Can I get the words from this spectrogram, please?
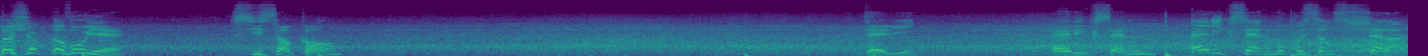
Dośrodkowuje. Sissoko. Deli. Eriksen. Eriksen mógłby stąd strzelać.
